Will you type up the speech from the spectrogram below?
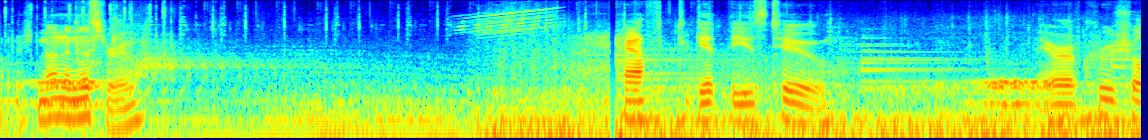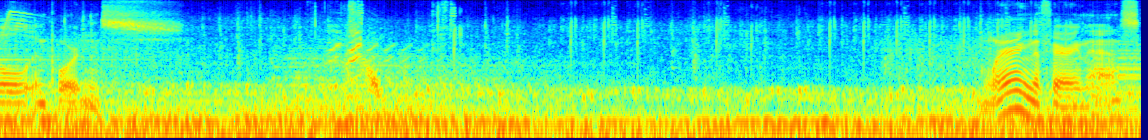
Well, there's none in this room. Have to get these two. They are of crucial importance. Wearing the fairy mask.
